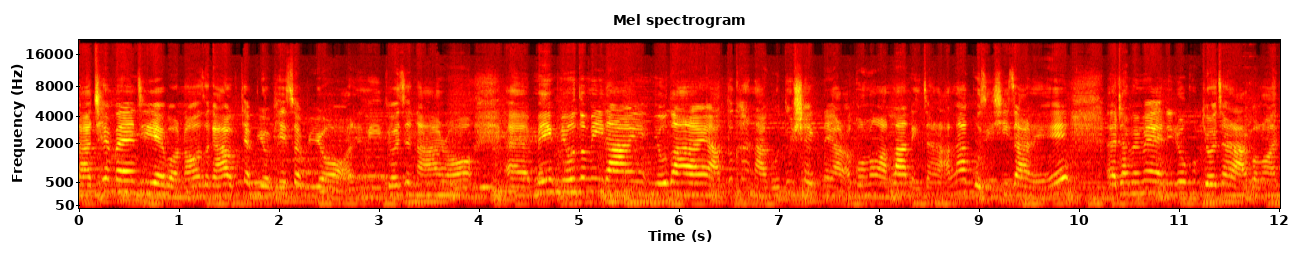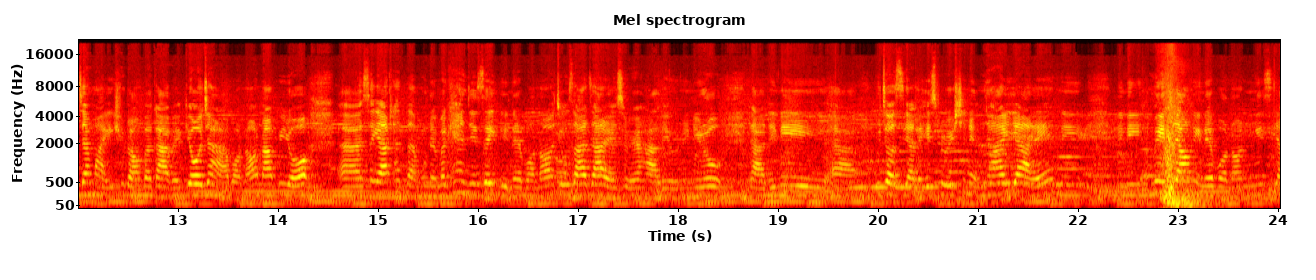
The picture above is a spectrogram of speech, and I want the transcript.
ဒါချင်မန်းကြီးရဲ့ပေါ့နော်စကားကိုဖြတ်ပြီးတော့ဖြည့်ဆွက်ပြီးတော့ဒီပြောချင်တာကတော့အဲမိန်းမျိုးသမီးတိုင်းမျိုးသားတိုင်းကသူ့ခန္ဓာကိုယ်သူ့ shape နဲ့ကတော့အကုန်လုံးကလှနေကြတာအလှကိုယ်စီရှိကြတယ်အဲဒါပေမဲ့ဒီတို့ခုပြောကြတာအကုန်လုံးကကျမကြီးရှူတောင်းဘက်ကပဲပြောကြတာပေါ့နော်နောက်ပြီးတော့အဲစိတ်အားထက်သန်မှုနဲ့မခံချင်စိတ်တွေနဲ့ပေါ့နော်စူးစမ်းကြတယ်ဆိုတဲ့ဟာလေးကိုနေနေတို့ဒါဒီနေ့အဲဦးကျော်စီကလည်း inspiration နဲ့အများကြီးရတယ် နေဒီနေ့အမေပြောင်းနေနေပေါ့နော်နီးနီးစီက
